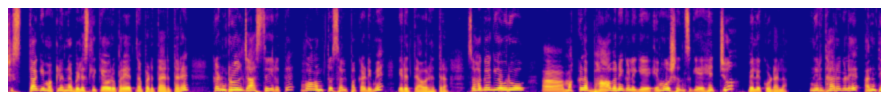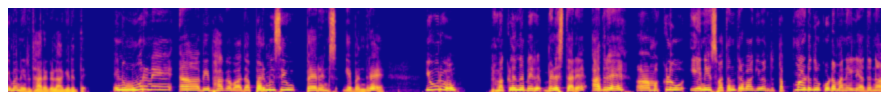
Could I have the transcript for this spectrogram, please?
ಶಿಸ್ತಾಗಿ ಮಕ್ಕಳನ್ನ ಬೆಳೆಸಲಿಕ್ಕೆ ಅವರು ಪ್ರಯತ್ನ ಪಡ್ತಾ ಇರ್ತಾರೆ. ಕಂಟ್ರೋಲ್ ಜಾಸ್ತಿ ಇರುತ್ತೆ ವಾಮ್ತ್ ಸ್ವಲ್ಪ ಕಡಿಮೆ ಇರುತ್ತೆ ಅವ್ರ ಹತ್ರ. ಸೊ ಹಾಗಾಗಿ ಅವರು ಮಕ್ಕಳ ಭಾವನೆಗಳಿಗೆ ಎಮೋಷನ್ಸ್ಗೆ ಹೆಚ್ಚು ಬೆಲೆ ಕೊಡಲ್ಲ. ನಿರ್ಧಾರಗಳೇ ಅಂತಿಮ ನಿರ್ಧಾರಗಳಾಗಿರುತ್ತೆ. ಇನ್ನು ಮೂರನೇ ವಿಭಾಗವಾದ ಪರ್ಮಿಸಿವ್ ಪೇರೆಂಟ್ಸ್ಗೆ ಬಂದರೆ, ಇವರು ಮಕ್ಕಳನ್ನ ಬೆರೆ, ಬೆಳೆಸ್ತಾರೆ. ಆದರೆ ಮಕ್ಕಳು ಏನೇ ಸ್ವತಂತ್ರವಾಗಿ ಒಂದು ತಪ್ಪು ಮಾಡಿದ್ರೂ ಕೂಡ ಮನೆಯಲ್ಲಿ ಅದನ್ನು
